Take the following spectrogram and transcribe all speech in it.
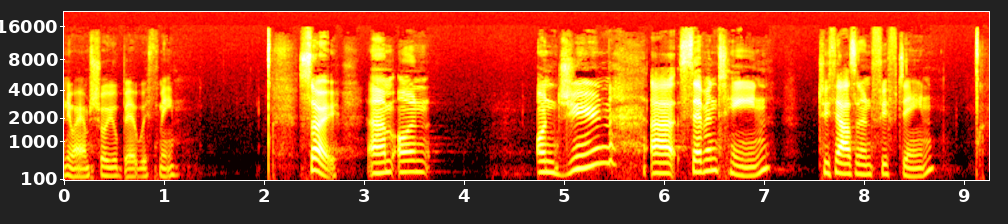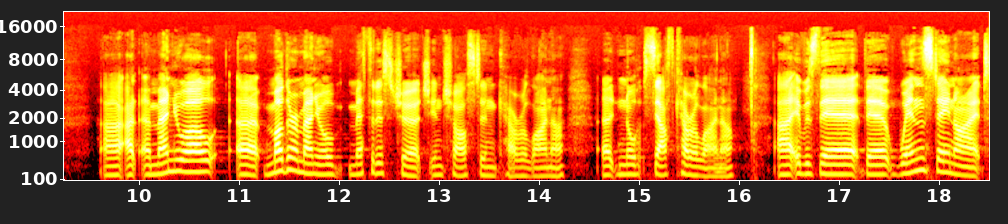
anyway, I'm sure you'll bear with me. So um, on on June uh, 17, 2015, uh, at Emanuel uh, Mother Emanuel Methodist Church in Charleston, Carolina, uh, North, South Carolina. Uh, it was their their Wednesday night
